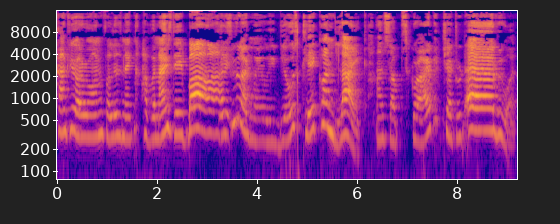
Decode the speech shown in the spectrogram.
thank you everyone for listening. Have a nice day. Bye. If you like my videos, click on like and subscribe. Share with everyone.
